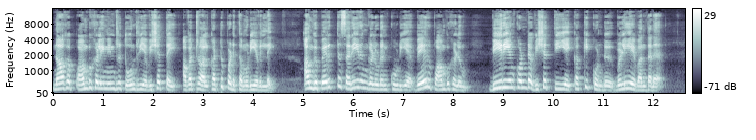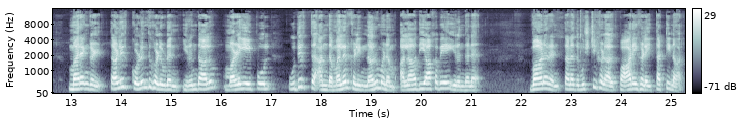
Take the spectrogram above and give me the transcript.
நாகப்பாம்புகளினின்று தோன்றிய விஷத்தை அவற்றால் கட்டுப்படுத்த முடியவில்லை. அங்கு பெருத்த சரீரங்களுடன் கூடிய வேறு பாம்புகளும் வீரியங்கொண்ட விஷத்தீயை கக்கிக் கொண்டு வெளியே வந்தன. மரங்கள் தளிர் கொழுந்துகளுடன் இருந்தாலும் மழையைப் போல் உதிர்த்த அந்த மலர்களின் நறுமணம் அலாதியாகவே இருந்தன. வானரன் தனது முஷ்டிகளால் பாறைகளை தட்டினார்.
